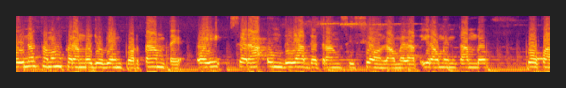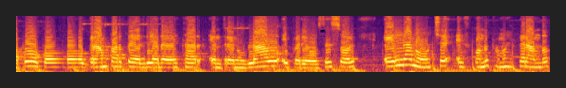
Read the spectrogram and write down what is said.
hoy no estamos esperando lluvia importante. Hoy será un día de transición. La humedad irá aumentando poco a poco. Gran parte del día debe estar entre nublado y periodos de sol. En la noche es cuando estamos esperando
